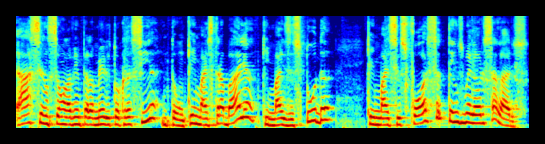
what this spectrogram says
a ascensão ela vem pela meritocracia. Então, quem mais trabalha, quem mais estuda, quem mais se esforça tem os melhores salários.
